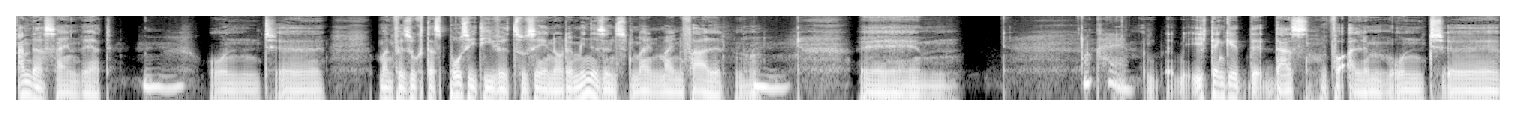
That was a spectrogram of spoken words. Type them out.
anders sein wird. Mhm. Und äh, man versucht das Positive zu sehen oder mindestens mein mein Fall. Ne? Mhm. Ähm, okay. Ich denke das vor allem und äh,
